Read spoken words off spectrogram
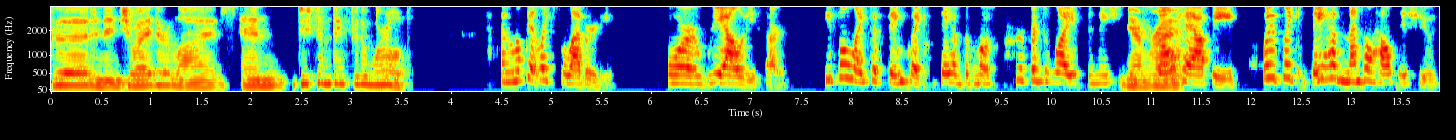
good and enjoy their lives and do something for the world. And look at like celebrities or reality stars. People like to think like they have the most perfect life and they should be right. so happy. But it's like they have mental health issues.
